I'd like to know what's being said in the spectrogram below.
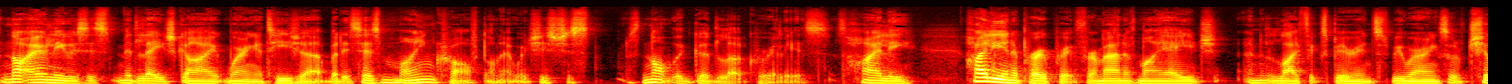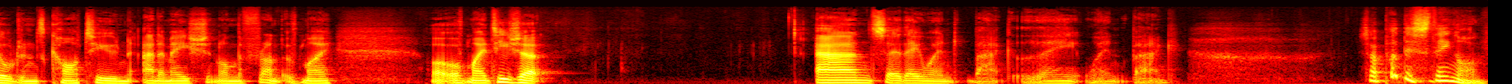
not only was this middle aged guy wearing a t shirt, but it says Minecraft on it, which is just it's not the good look, really. It's, it's highly, highly inappropriate for a man of my age and life experience to be wearing sort of children's cartoon animation on the front of my of my t shirt. And so they went back. They went back. So I put this thing on.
